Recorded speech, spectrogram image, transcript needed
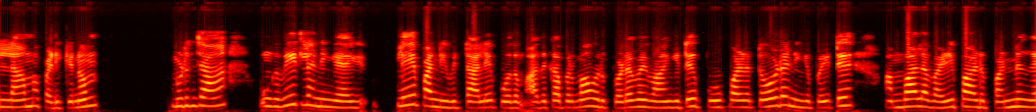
இல்லாம படிக்கணும். முடிஞ்சா உங்க வீட்டுல நீங்க ப்ளே பண்ணி விட்டாலே போதும். அதுக்கப்புறமா ஒரு புடவை வாங்கிட்டு பூப்பழத்தோடு நீங்கள் போயிட்டு அம்பால வழிபாடு பண்ணுங்க.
